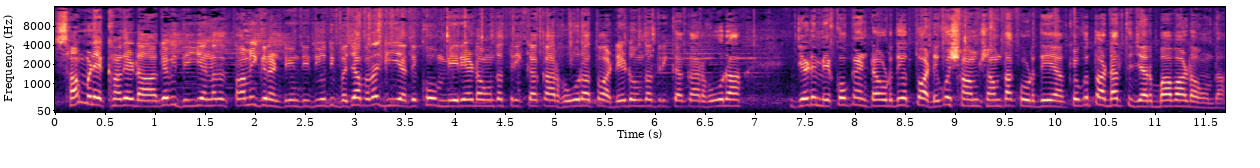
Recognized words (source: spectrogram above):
ਸਾਹਮਣੇ ਅੱਖਾਂ ਦੇ ਡਾ ਕੇ ਵੀ ਦਈ ਜਾਂਦਾ ਤਾਂ ਵੀ ਗਰੰਟੀ ਨਹੀਂ ਦਿੰਦੀ। ਉਹਦੀ ਵਜ੍ਹਾ ਪਤਾ ਕੀ ਆ? ਦੇਖੋ, ਮੇਰੇ ਅਡਾਉਣ ਦਾ ਤਰੀਕਾਕਾਰ ਹੋਰ ਆ, ਤੁਹਾਡੇ ਅਡਾਉਣ ਦਾ ਤਰੀਕਾਕਾਰ ਹੋਰ ਆ। ਜਿਹੜੇ ਮੇਰੇ ਕੋਲ ਘੰਟਾ ਉੜਦੇ ਉਹ ਤੁਹਾਡੇ ਕੋਲ ਸ਼ਾਮ ਸ਼ਾਮ ਤੱਕ ਉੜਦੇ ਆ, ਕਿਉਂਕਿ ਤੁਹਾਡਾ ਤਜਰਬਾ ਵਾ ਅਡਾਉਣ ਦਾ।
